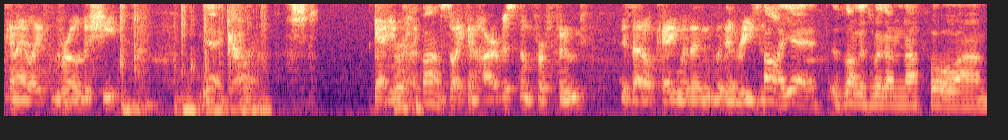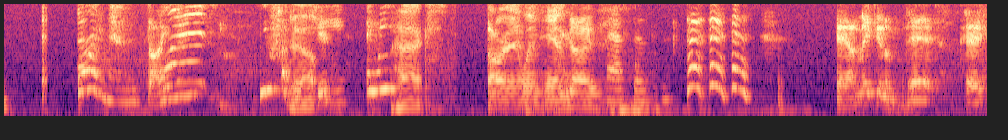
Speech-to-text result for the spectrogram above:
can I like grow the sheep? Yeah, go. Yeah, you know, like, so I can harvest them for food. Is that okay within within reason? Oh yeah, as long as we got enough for um. Diamonds. Diamonds? You fucking Yeah. kidding me? Hacks. Sorry, I went ham, guys. Massive. Okay, I'm making a bed. Okay.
